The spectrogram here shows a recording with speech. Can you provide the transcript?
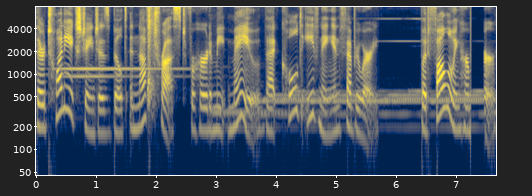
Their 20 exchanges built enough trust for her to meet Maeue that cold evening in February. But following her murder,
